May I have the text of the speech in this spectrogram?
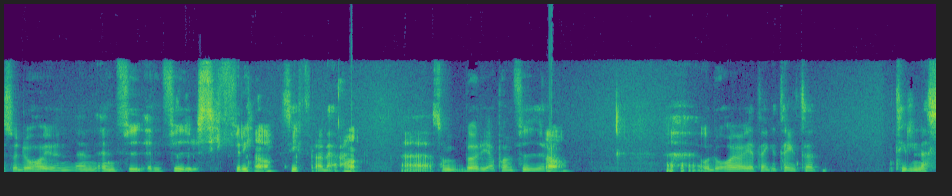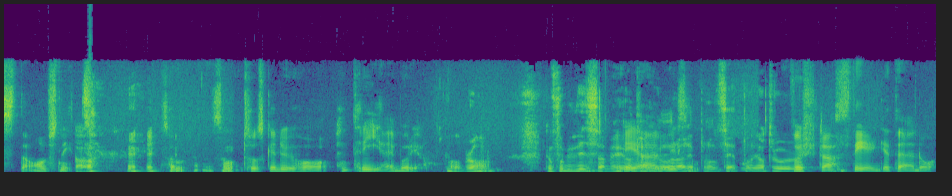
så du har ju en, en, en, fy, en fyrsiffrig Ja. siffra där. Ja. eh, som börjar på en fyra. Ja. Eh, och då har jag helt enkelt tänkt att till nästa avsnitt som, som, så ska du ha en trea i början. Vad bra. Då får du visa mig hur Det jag kan göra liksom- det på något sätt. Då. Jag tror... Första steget är då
